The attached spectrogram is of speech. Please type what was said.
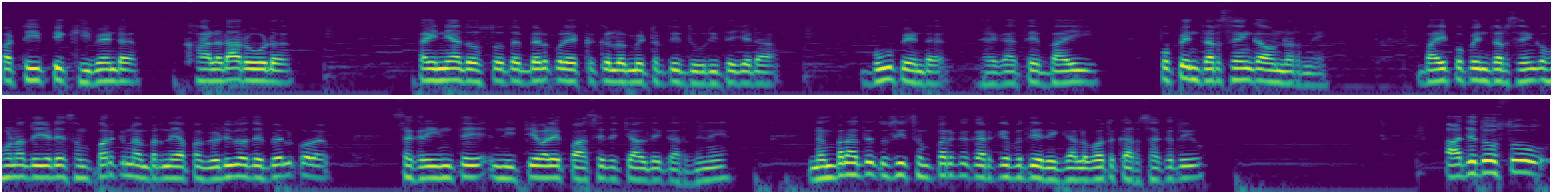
ਪੱਟੀ ਭਿੱਖੀ ਪਿੰਡ, ਖਾਲੜਾ ਰੋਡ ਪੈਨਿਆ ਦੋਸਤੋ, ਤੇ ਬਿਲਕੁਲ 1 ਕਿਲੋਮੀਟਰ ਦੀ ਦੂਰੀ ਤੇ ਜਿਹੜਾ ਬੂ ਪਿੰਡ ਹੈਗਾ, ਤੇ ਬਾਈ ਭੁਪਿੰਦਰ ਸਿੰਘ ਓਨਰ ਨੇ। ਬਾਈ ਭੁਪਿੰਦਰ ਸਿੰਘ ਉਹਨਾਂ ਦੇ ਜਿਹੜੇ ਸੰਪਰਕ ਨੰਬਰ ਨੇ ਆਪਾਂ ਵੀਡੀਓ ਦੇ ਬਿਲਕੁਲ ਸਕਰੀਨ ਤੇ ਨੀਚੇ ਵਾਲੇ ਪਾਸੇ ਤੇ ਚੱਲਦੇ ਕਰ ਦਿੰਦੇ ਆ ਨੰਬਰਾਂ ਤੇ ਤੁਸੀਂ ਸੰਪਰਕ ਕਰਕੇ ਵਧੇਰੇ ਗੱਲਬਾਤ ਕਰ ਸਕਦੇ ਹੋ। ਅੱਜ ਦੋਸਤੋ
